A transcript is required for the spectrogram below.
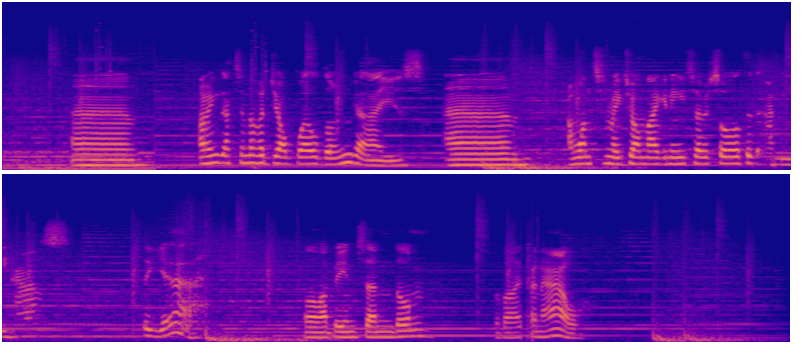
Um, I think that's another job well done, guys. Um, I wanted to make sure Magneto is sorted, and he has. So yeah. All that being said and done, bye bye for now.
